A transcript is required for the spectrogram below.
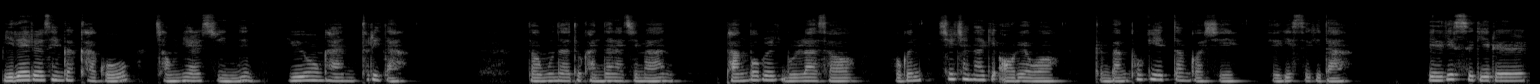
미래를 생각하고 정리할 수 있는 유용한 툴이다. 너무나도 간단하지만 방법을 몰라서 혹은 실천하기 어려워 금방 포기했던 것이 일기쓰기다. 일기쓰기를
